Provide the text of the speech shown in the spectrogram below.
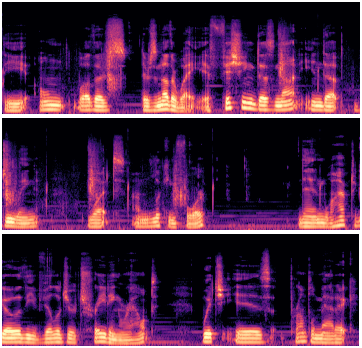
the only well, there's there's another way. If fishing does not end up doing what I'm looking for, then we'll have to go the villager trading route, which is problematic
